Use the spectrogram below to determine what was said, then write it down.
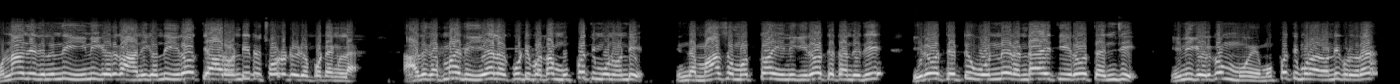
ஒன்னாம் தேதியில இருந்து இன்னைக்கு இருக்கும் அன்னைக்கு வந்து இருபத்தி ஆறு வண்டி சோல்ட் வீடியோ போட்டாங்கல்ல. அதுக்கப்புறமா இது ஏழை கூட்டி பார்த்தா முப்பத்தி மூணு வண்டி. இந்த மாசம் மொத்தம் இன்னைக்கு இருபத்தி எட்டாம் தேதி இருபத்தி எட்டு ஒன்னு ரெண்டாயிரத்தி இருபத்தி அஞ்சு இன்னைக்கு இருக்கும் முப்பத்தி மூணாயிரம் வண்டி கொடுக்குறேன்.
